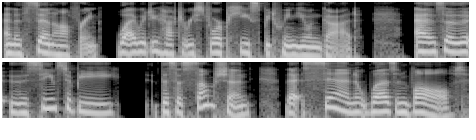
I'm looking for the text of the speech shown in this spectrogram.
and a sin offering? Why would you have to restore peace between you and God? And so th- there seems to be this assumption that sin was involved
